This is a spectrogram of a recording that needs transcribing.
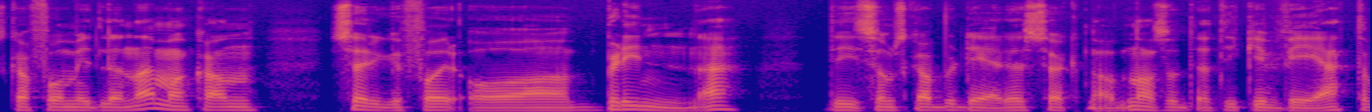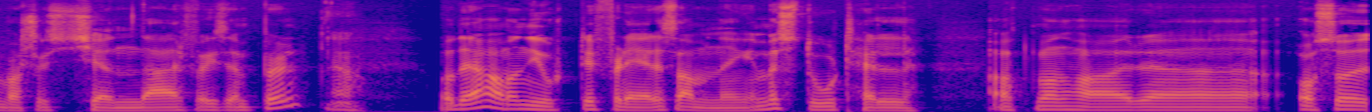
skal få midlene. Man kan sørge for å blinde de som skal vurdere søknaden, altså at de ikke vet hva slags kjønn det er, f.eks. Ja. Og det har man gjort i flere sammenhenger med stort hell. At man har uh, også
